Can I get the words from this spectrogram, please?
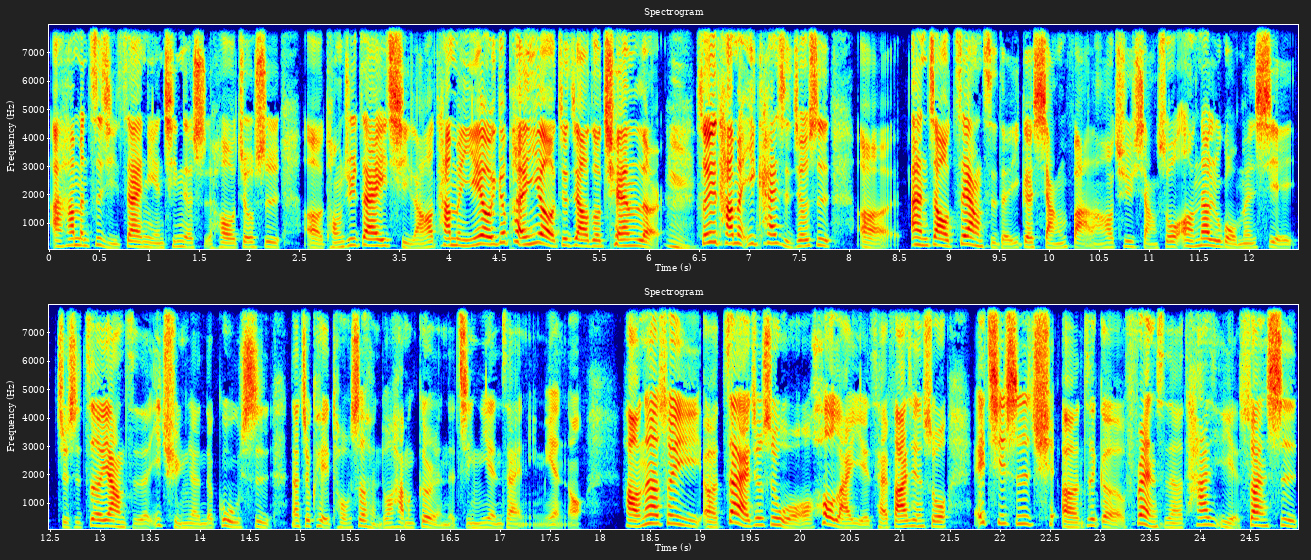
啊，他们自己在年轻的时候就是呃同居在一起，然后他们也有一个朋友就叫做 Chandler，嗯，所以他们一开始就是呃按照这样子的一个想法，然后去想说哦，那如果我们写就是这样子的一群人的故事，那就可以投射很多他们个人的经验在里面哦。好，那所以呃再来就是我后来也才发现说，哎，其实呃这个 Friends 呢，它也算是。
